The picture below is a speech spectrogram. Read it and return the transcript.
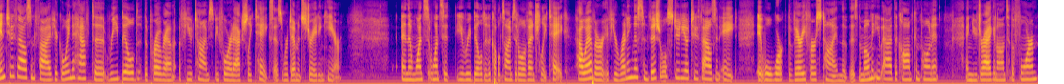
In 2005, you're going to have to rebuild the program a few times before it actually takes, as we're demonstrating here. And then once once it, you rebuild it a couple times, it'll eventually take. However, if you're running this in Visual Studio 2008, it will work the very first time. The, as the moment you add the COM component and you drag it onto the form,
